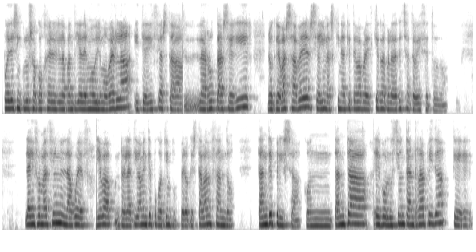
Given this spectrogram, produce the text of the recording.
Puedes incluso coger la pantalla del móvil, moverla y te dice hasta la ruta a seguir, lo que vas a ver, si hay una esquina que te va para la izquierda, para la derecha, te lo dice todo. La información en la web lleva relativamente poco tiempo, pero que está avanzando tan deprisa, con tanta evolución tan rápida, que,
